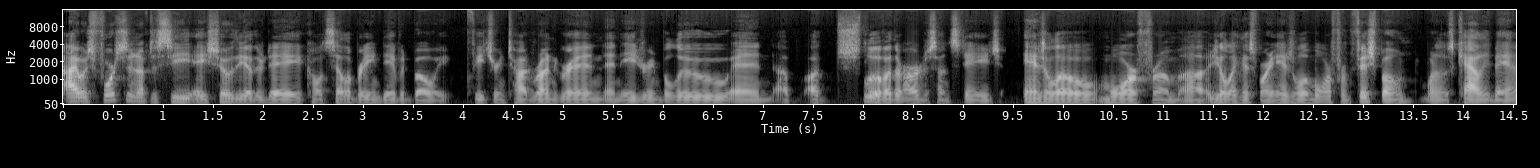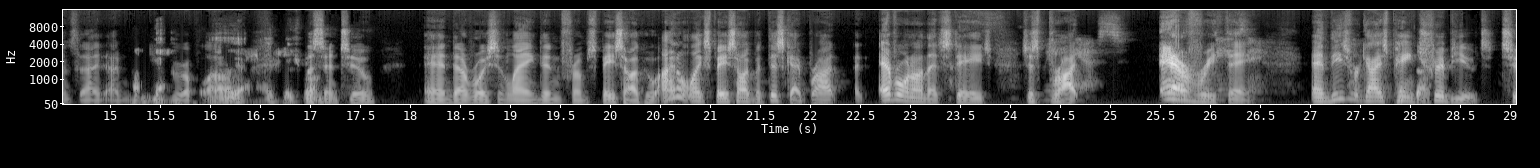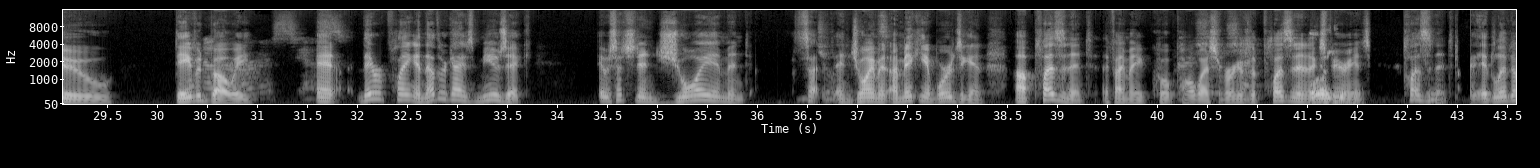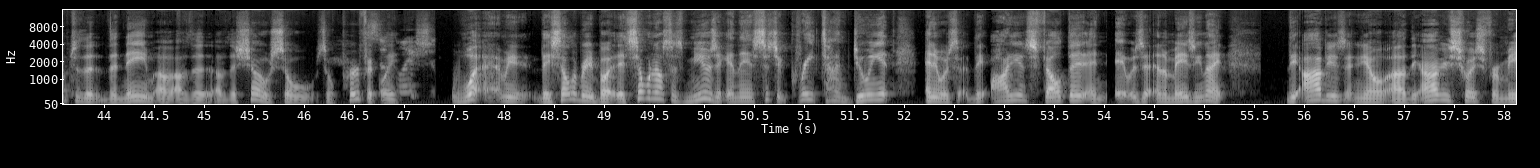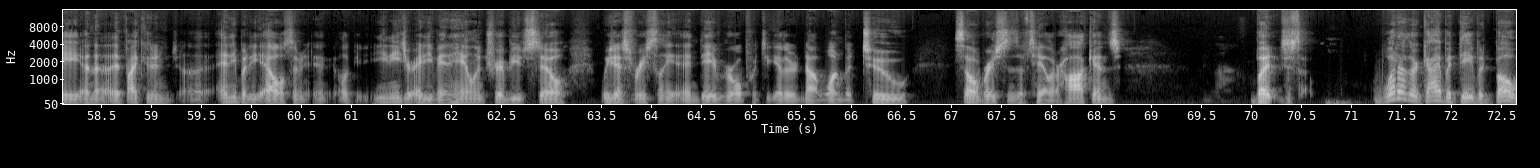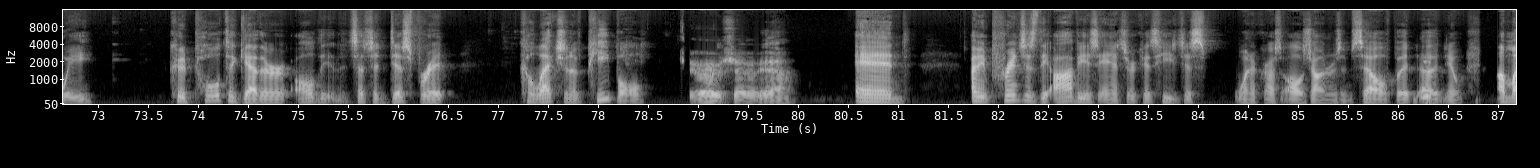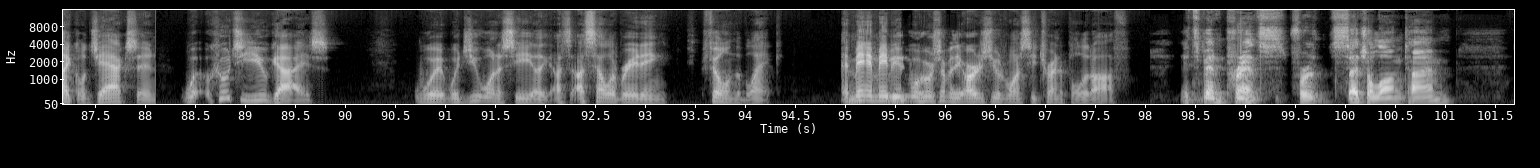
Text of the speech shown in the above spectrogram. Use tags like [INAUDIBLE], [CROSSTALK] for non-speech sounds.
I was fortunate enough to see a show the other day called Celebrating David Bowie, featuring Todd Rundgren and Adrian Belew and a, a slew of other artists on stage. Angelo Moore from, uh, you'll like this, Marty, Angelo Moore from Fishbone, one of those Cali bands that I, I yeah. grew up lot Oh yeah, I listen to. And uh, Royston Langdon from Spacehog, who I don't like Spacehog, but this guy brought everyone on that stage [LAUGHS] just brought Yes. everything. Amazing. And these were guys paying tribute to David Another Bowie, artist, yes. and they were playing another guy's music. It was such an enjoyment, Enjoyment. enjoyment. I'm making up words again. Uh, pleasant, if I may quote Paul That's Westerberg. It was a pleasant Pleasant. experience. Pleasant. It lived up to the, the name of, of the of the show so so perfectly what I mean, they celebrated, but it's someone else's music, and they had such a great time doing it, and it was the audience felt it, and it was an amazing night. The obvious, and you know, uh, the obvious choice for me, and uh, if I could, uh, anybody else, I mean, look, you need your Eddie Van Halen tribute. Still, we just recently and Dave Grohl put together not one but two celebrations of Taylor Hawkins, Wow. but just what other guy but David Bowie could pull together all the such a disparate collection of people Sure, sure, yeah. and I mean, Prince is the obvious answer because he just went across all genres himself. But uh, you know, a Michael Jackson. Wh- who to you guys would would you want to see like a, a celebrating fill in the blank? And, may, and maybe who are some of the artists you would want to see trying to pull it off? It's been Prince for such a long time,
